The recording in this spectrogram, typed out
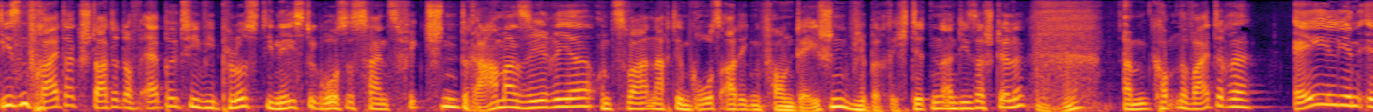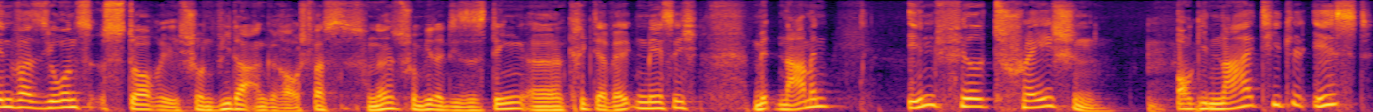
diesen Freitag startet auf Apple TV Plus die nächste große Science-Fiction-Dramaserie und zwar nach dem großartigen Foundation. Wir berichteten an dieser Stelle. Ähm, kommt eine weitere Alien-Invasions-Story schon wieder angerauscht. Was, ne, schon wieder dieses Ding, äh, Krieg der Welten mäßig, mit Namen Infiltration. Originaltitel ist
